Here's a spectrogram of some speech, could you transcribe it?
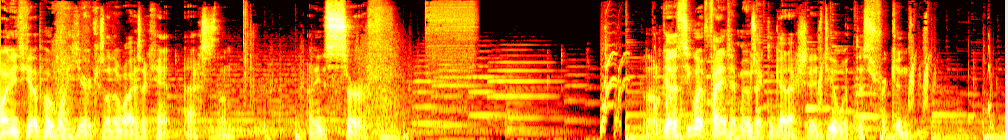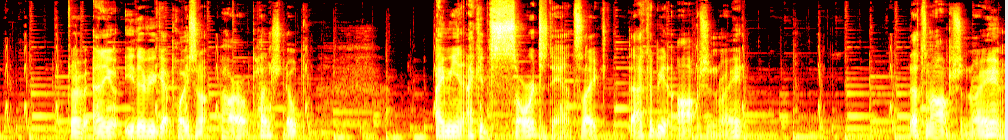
Oh, I need to get the Pokemon here, because otherwise I can't access them. I need to Surf. Okay, let's see what fighting type moves I can get, actually, to deal with this freaking... Do I have any... Either of you get Poison Power Punch? Nope. I mean, I could Swords Dance. Like, that could be an option, right? That's an option, right?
